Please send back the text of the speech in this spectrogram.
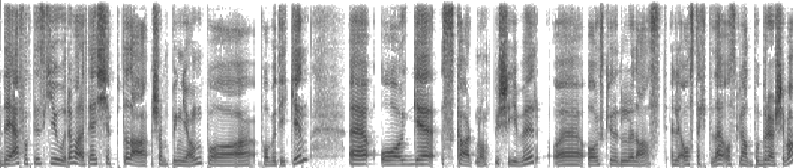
det jeg faktisk gjorde, var at jeg kjøpte da sjampinjong på, på butikken. Og skar den opp i skiver og, da, og stekte det og skulle ha det på brødskiva.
